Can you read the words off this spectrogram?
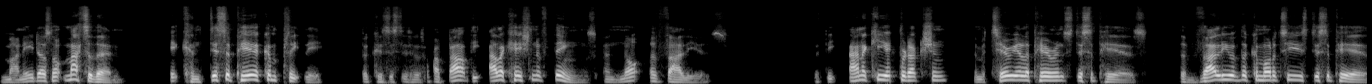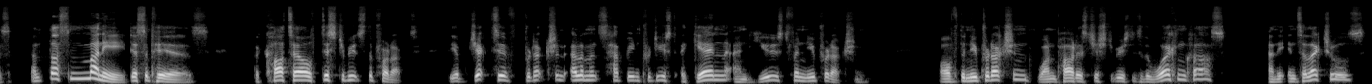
Money does not matter then. It can disappear completely because this is about the allocation of things and not of values. With the anarchy of production, the material appearance disappears. The value of the commodities disappears, and thus money disappears. The cartel distributes the product. The objective production elements have been produced again and used for new production. Of the new production, one part is distributed to the working class and the intellectuals,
